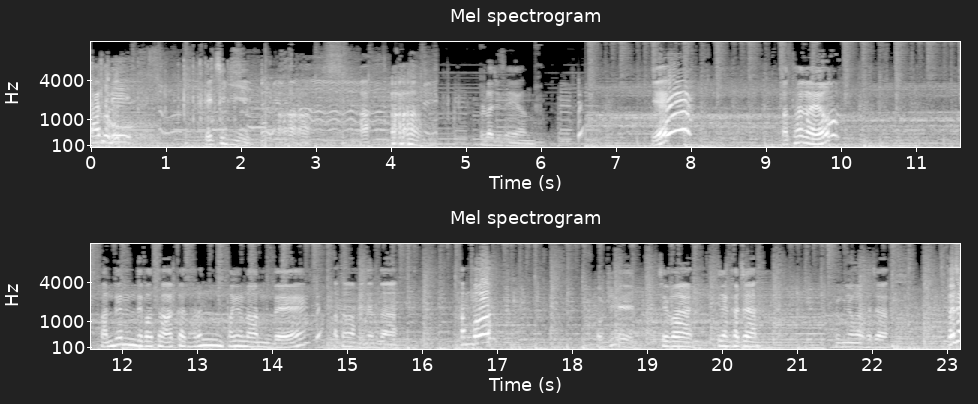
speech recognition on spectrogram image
따구리 배치기. 아, 아, 아. 아, 아. 골라주세요. 예? 바타가요? 안 되는데 바타 아까 다른 방향 나왔는데 바타만 믿는다 한 번? 오케이 제발 그냥 가자 용영아 가자 가자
